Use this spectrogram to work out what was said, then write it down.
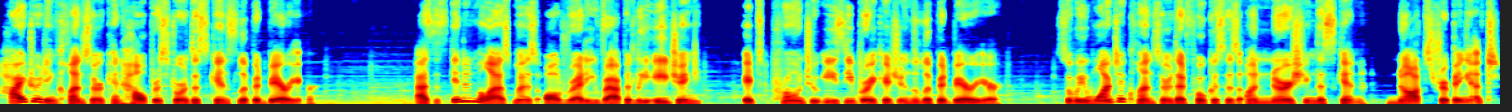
hydrating cleanser can help restore the skin's lipid barrier. As the skin in melasma is already rapidly aging, it's prone to easy breakage in the lipid barrier. So we want a cleanser that focuses on nourishing the skin, not stripping it.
